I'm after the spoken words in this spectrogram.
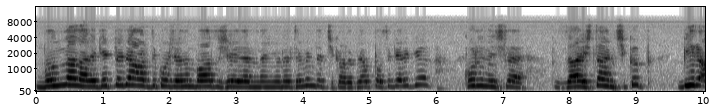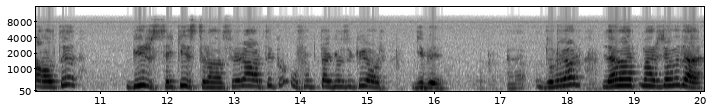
bundan hareketle de artık hocanın bazı şeylerinden yönetimin de çıkarıp yapması gerekiyor. Kuruniç'le Zayş'tan çıkıp 1.6 1.8 transferi artık ufukta gözüküyor gibi e, duruyor. Levent Mercan'ı da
